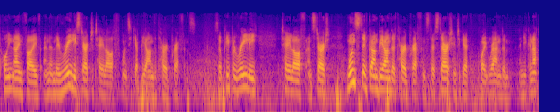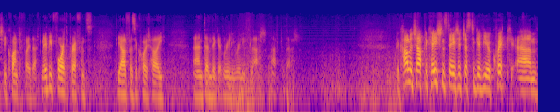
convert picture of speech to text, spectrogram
0.95, and then they really start to tail off once you get beyond the third preference. So people really tail off and start, once they've gone beyond their third preference, they're starting to get quite random, and you can actually quantify that. Maybe fourth preference, the alphas are quite high, and then they get really, really flat after that. The college applications data, just to give you a quick um,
